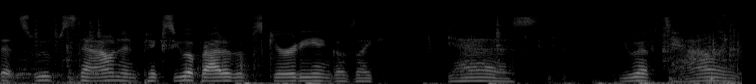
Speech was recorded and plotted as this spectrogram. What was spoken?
that swoops down and picks you up out of obscurity and goes like, "Yes, you have talent.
